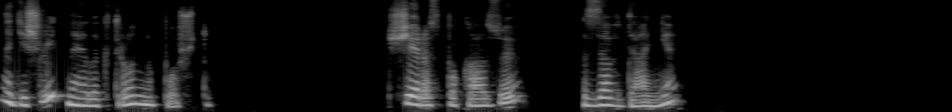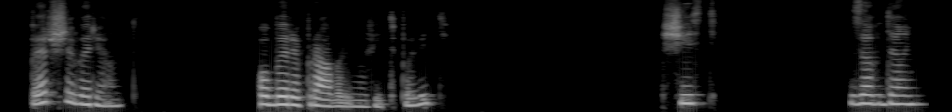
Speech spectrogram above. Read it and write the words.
Надішліть на електронну пошту. Ще раз показую завдання. Перший варіант. Обери правильну відповідь. Шість завдань.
